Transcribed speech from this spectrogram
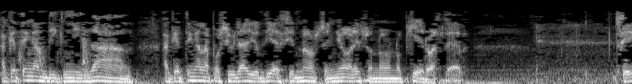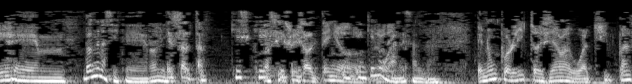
a que tengan dignidad a que tengan la posibilidad de un día decir no señor eso no no quiero hacer sí Eh, ¿Dónde naciste, Rolly? en Salta ¿Qué es, qué, así soy salteño ¿En qué lugar de Salta? en un pueblito que se llama Huachipas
